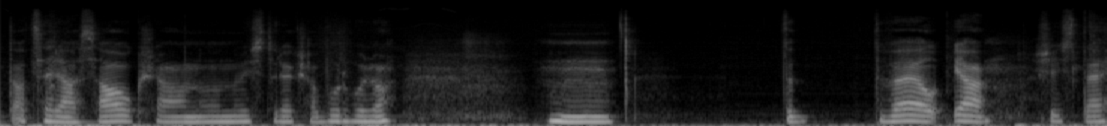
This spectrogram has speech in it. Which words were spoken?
ceļās augšā un, un viss tur iekšā burbuļo. Mm. Tad vēl, jā, šis te,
